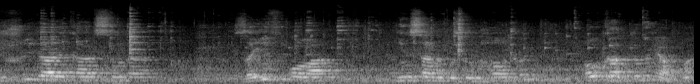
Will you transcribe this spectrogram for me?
güçlü idare karşısında zayıf olan insanımızın, halkın avukatlığını yapmak.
